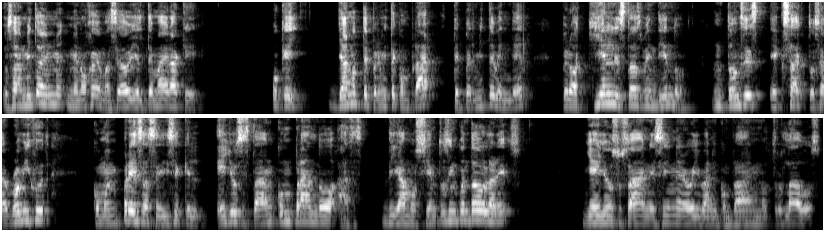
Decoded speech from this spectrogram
o sea, a mí también me, enoja demasiado y el tema era que, ok, ya no te permite comprar, te permite vender, pero ¿a quién le estás vendiendo? Entonces, exacto, o sea, Robinhood como empresa se dice que ellos estaban comprando a, digamos, 150 dólares y ellos usaban ese dinero, iban y compraban en otros lados.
